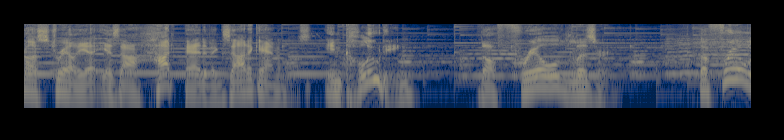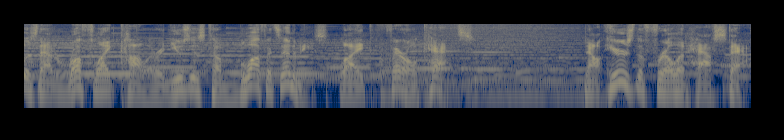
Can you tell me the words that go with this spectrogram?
Australia is a hotbed of exotic animals, including the frilled lizard. The frill is that ruff like collar it uses to bluff its enemies, like feral cats. Now, here's the frill at half staff.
